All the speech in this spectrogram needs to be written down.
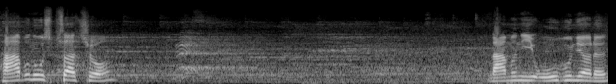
4분 54초. 남은 이 5분여는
